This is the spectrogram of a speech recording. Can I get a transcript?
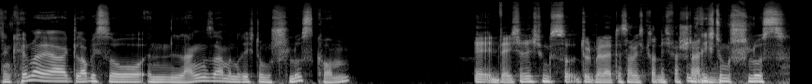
dann können wir ja, glaube ich, so in langsam in Richtung Schluss kommen. Äh, in welche Richtung? Tut mir leid, das habe ich gerade nicht verstanden. In Richtung Schluss.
